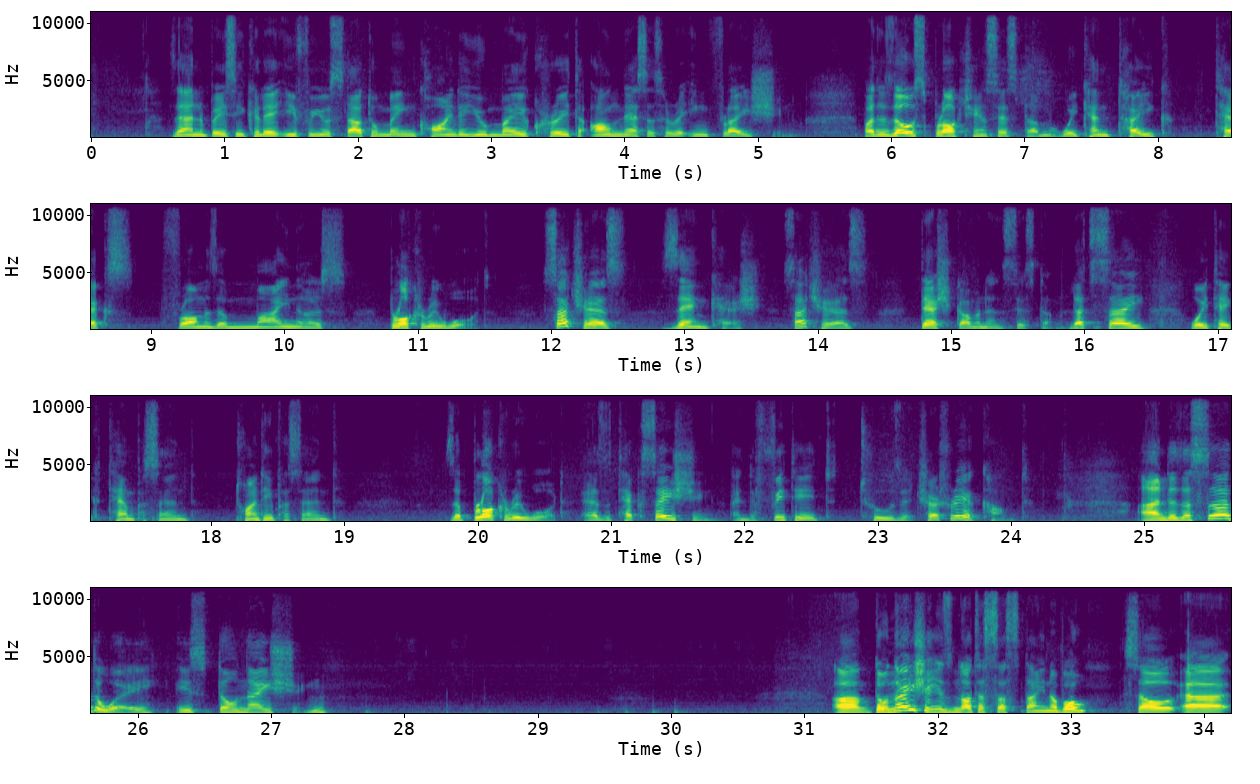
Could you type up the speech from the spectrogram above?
then basically if you start to mint coin, you may create unnecessary inflation. But those blockchain system, we can take tax from the miners block reward, such as Zencash, such as Dash governance system. Let's say we take 10%, 20%, the block reward as a taxation and fit it to the treasury account. And the third way is donation. Um, donation is not sustainable, so uh,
